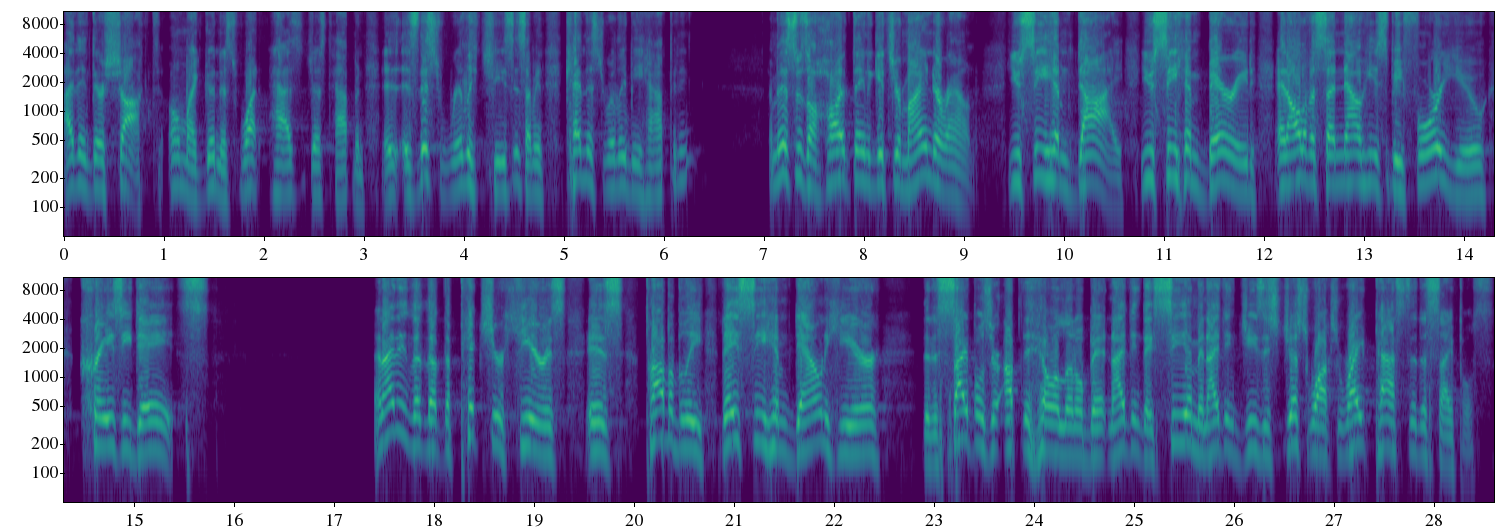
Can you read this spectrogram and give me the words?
I think they're shocked. Oh my goodness, what has just happened? Is, is, this really Jesus? I mean, can this really be happening? I mean, this was a hard thing to get your mind around. You see him die, you see him buried, and all of a sudden now he's before you. Crazy days. And I think that the, the picture here is, is probably they see him down here. The disciples are up the hill a little bit, and I think they see him, and I think Jesus just walks right past the disciples.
